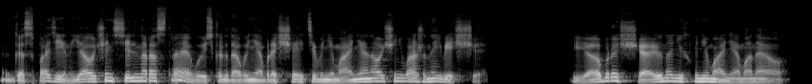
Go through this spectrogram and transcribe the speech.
«Господин, я очень сильно расстраиваюсь, когда вы не обращаете внимания на очень важные вещи». «Я обращаю на них внимание, Манео.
